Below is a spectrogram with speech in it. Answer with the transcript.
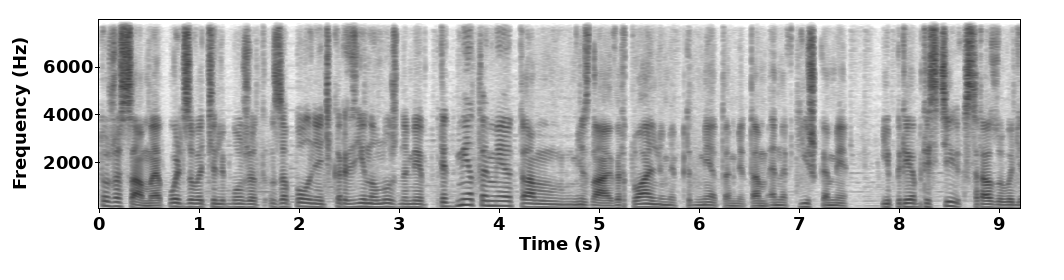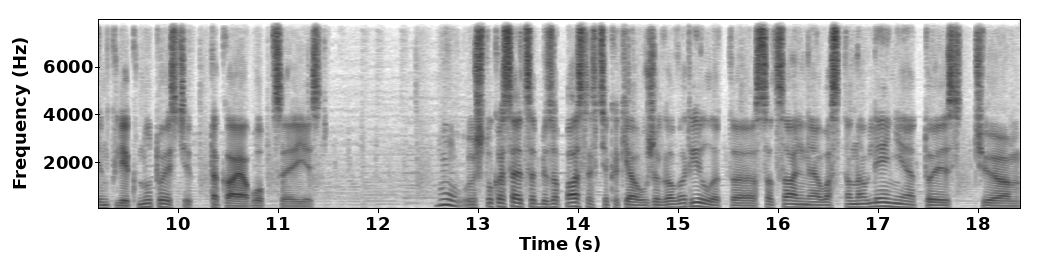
то же самое. Пользователь может заполнить корзину нужными предметами, там, не знаю, виртуальными предметами, там, NFT-шками, и приобрести их сразу в один клик. Ну, то есть такая опция есть. Ну, что касается безопасности, как я уже говорил, это социальное восстановление, то есть э,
